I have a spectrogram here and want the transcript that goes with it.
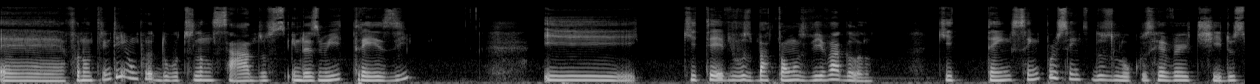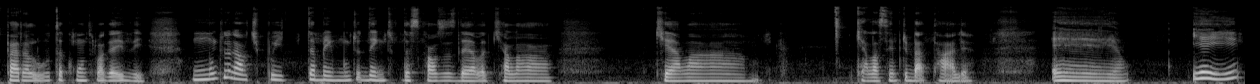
É, foram 31 produtos lançados em 2013 e que teve os batons Viva Glam, que tem 100% dos lucros revertidos para a luta contra o HIV. Muito legal, tipo, e também muito dentro das causas dela que ela que ela que ela sempre batalha. É, e aí,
